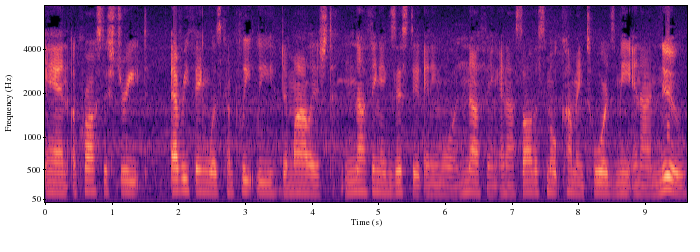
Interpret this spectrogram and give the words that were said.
And across the street, everything was completely demolished. Nothing existed anymore, nothing. And I saw the smoke coming towards me, and I knew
